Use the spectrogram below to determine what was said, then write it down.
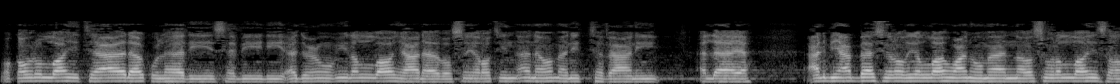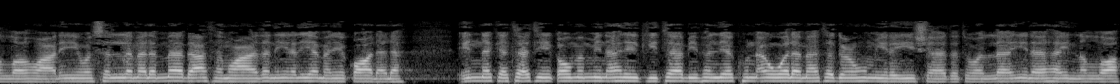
وقول الله تعالى قل هذه سبيلي أدعو إلى الله على بصيرة أنا ومن اتبعني. الآية عن ابن عباس رضي الله عنهما أن رسول الله صلى الله عليه وسلم لما بعث معاذا إلى اليمن قال له إنك تأتي قوما من أهل الكتاب فليكن أول ما تدعوهم إليه شهادة أن لا إله إلا الله.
